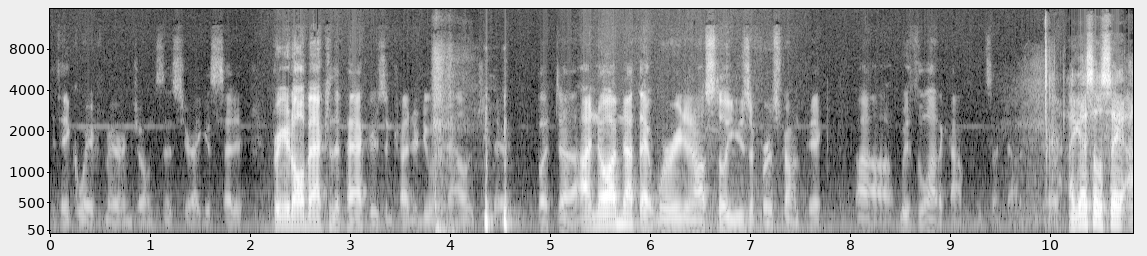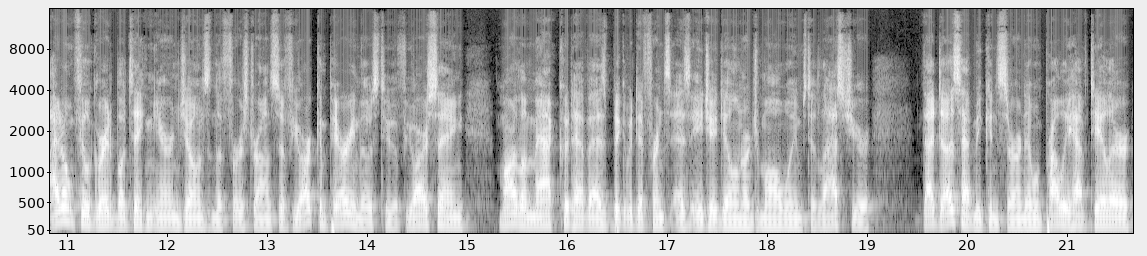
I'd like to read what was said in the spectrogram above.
to take away from Aaron Jones this year. I guess set it, bring it all back to the Packers and try to do an analogy there. But uh, I know I'm not that worried, and I'll still use a first round pick uh, with a lot of confidence. I doubt it. I guess I'll say I don't feel great about taking Aaron Jones in the first round. So if you are comparing those two, if you are saying Marlon Mack could have as big of a difference as AJ Dillon or Jamaal Williams did last year, that does have me concerned. And would probably have Taylor,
